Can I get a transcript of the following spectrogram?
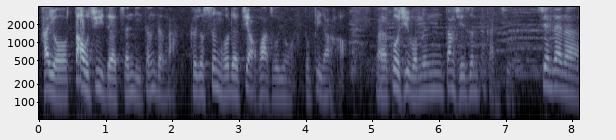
还有道具的整理等等啊，可以说生活的教化作用啊都非常好。呃，过去我们当学生不敢接，现在呢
